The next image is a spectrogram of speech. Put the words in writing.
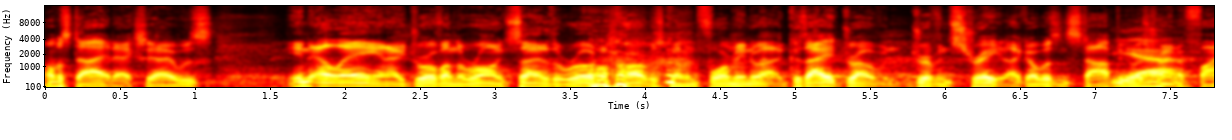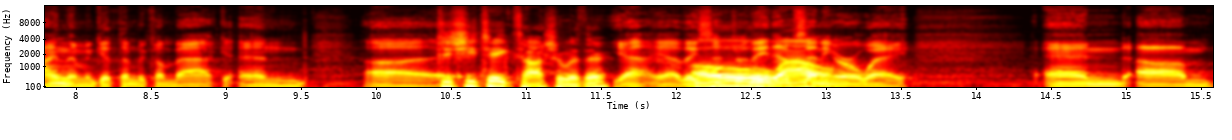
Almost died actually. I was in LA and I drove on the wrong side of the road. and The car was coming for me because I had drove, driven straight, like I wasn't stopping. I was Yeah. trying to find them and get them to come back. And uh, Did she take Tasha with her? yeah, yeah, they sent Oh, her, they ended up sending her away, and um,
